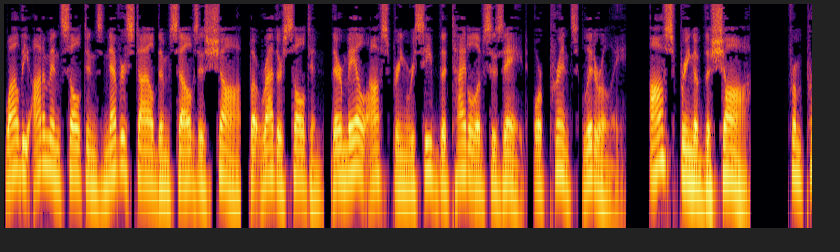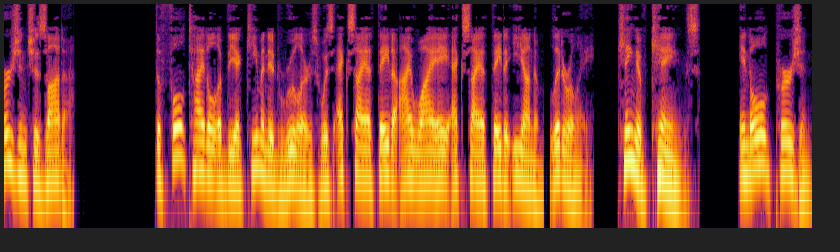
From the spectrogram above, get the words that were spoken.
While the Ottoman sultans never styled themselves as Shah, but rather Sultan, their male offspring received the title of Shahzade, or prince literally, offspring of the Shah, from Persian Shahzada. The full title of the Achaemenid rulers was Exia Theta Iya Exia Theta Iyanum, literally, King of Kings, in Old Persian,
